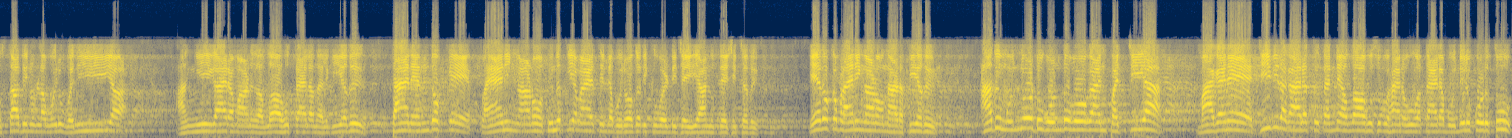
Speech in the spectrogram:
ഉസ്താദിനുള്ള ഒരു വലിയ അംഗീകാരമാണ് അള്ളാഹു താല നൽകിയത്. താൻ എന്തൊക്കെ പ്ലാനിംഗ് ആണോ സുന്നത്തിയമായത്തിന്റെ പുരോഗതിക്ക് വേണ്ടി ചെയ്യാൻ ഉദ്ദേശിച്ചത്? ഏതൊക്കെ പ്ലാനിംഗ് ആണോ നടത്തിയത്? അത് മുന്നോട്ട് കൊണ്ടുപോകാൻ പറ്റിയ മകനെ ജീവിതകാലത്ത് തന്നെ അള്ളാഹു സുബാനുഭവത്താല മുന്നിൽ കൊടുത്തു.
